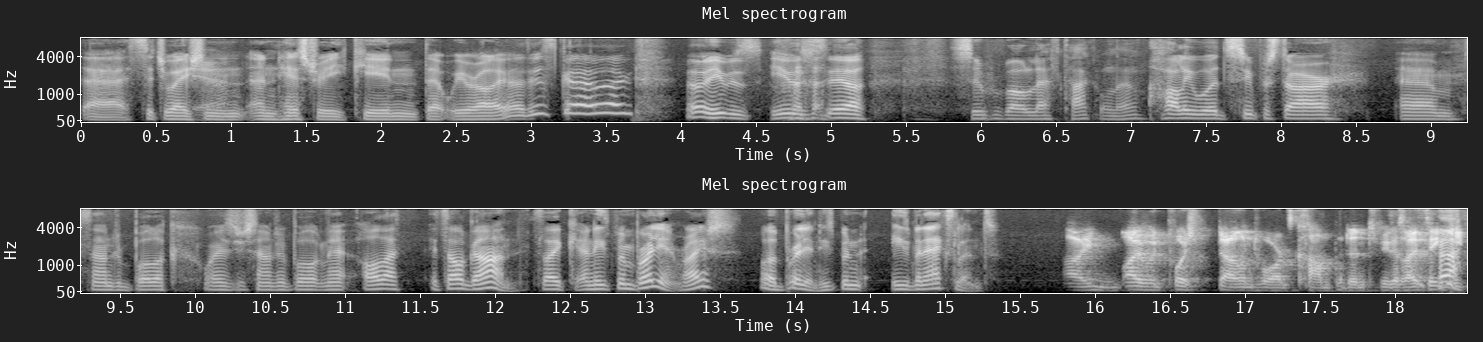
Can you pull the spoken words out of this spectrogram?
uh, situation and history, Cian, that we were all like, oh, this guy, like, oh, he was, he was, yeah, Super Bowl left tackle now. Hollywood superstar. Um, Sandra Bullock, where's your Sandra Bullock now? All that, it's all gone. It's like, and he's been brilliant, right? Well, brilliant. He's been, he's been excellent. I I would push down towards competent because I think he,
